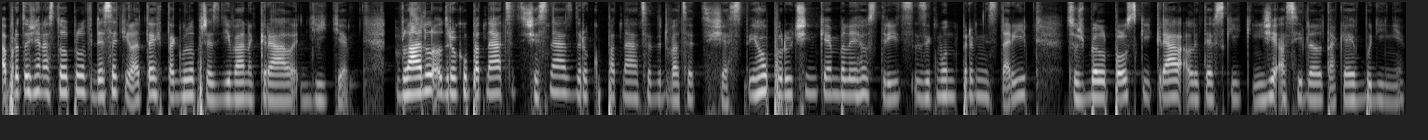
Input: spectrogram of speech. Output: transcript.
a protože nastoupil v deseti letech, tak byl přezdíván král dítě. Vládl od roku 1516 do roku 1526. Jeho poručníkem byl jeho strýc Zikmund I. Starý, což byl polský král a litevský kníže a sídlil také v Budíně.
